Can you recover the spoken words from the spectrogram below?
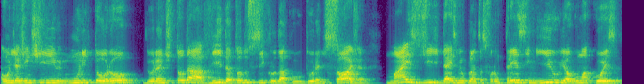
onde a gente monitorou durante toda a vida, todo o ciclo da cultura de soja, mais de 10 mil plantas, foram 13 mil e alguma coisa.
